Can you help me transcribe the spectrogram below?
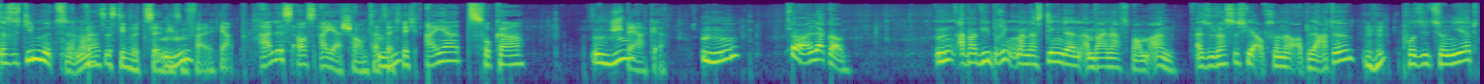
Das ist die Mütze, ne? Das ist die Mütze in Mhm. diesem Fall, ja. Alles aus Eierschaum tatsächlich. Eier, Zucker, Mhm. Stärke. Ja, lecker. Hm, Aber wie bringt man das Ding denn am Weihnachtsbaum an? Also du hast es hier auf so einer Oblate Mhm. positioniert.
